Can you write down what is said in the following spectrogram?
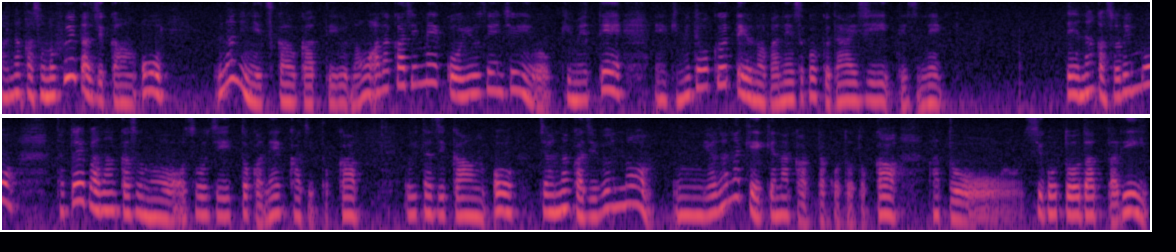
なんかその増えた時間を何に使うかっていうのをあらかじめこう優先順位を決めて、えー、決めておくっていうのがねすごく大事ですね。でなんかそれも例えばなんかその掃除とかね家事とか浮いた時間をじゃあなんか自分の、うん、やらなきゃいけなかったこととかあと仕事だったり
